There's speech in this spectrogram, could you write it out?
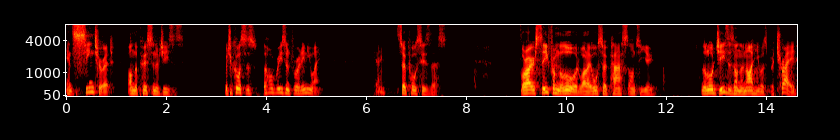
and center it on the person of Jesus, which of course is the whole reason for it anyway. Okay? So Paul says this For I received from the Lord what I also passed on to you. The Lord Jesus, on the night he was betrayed,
